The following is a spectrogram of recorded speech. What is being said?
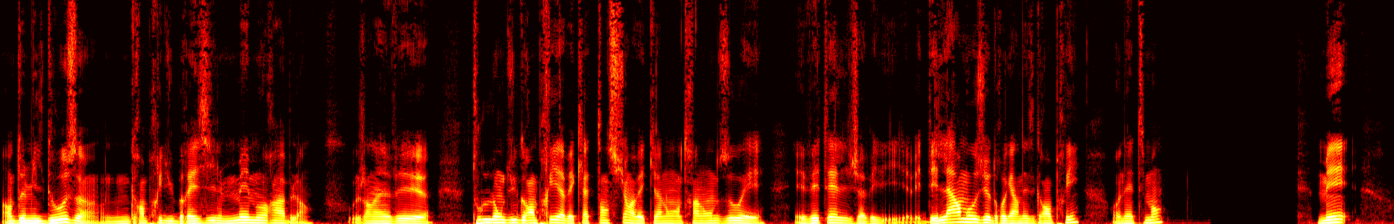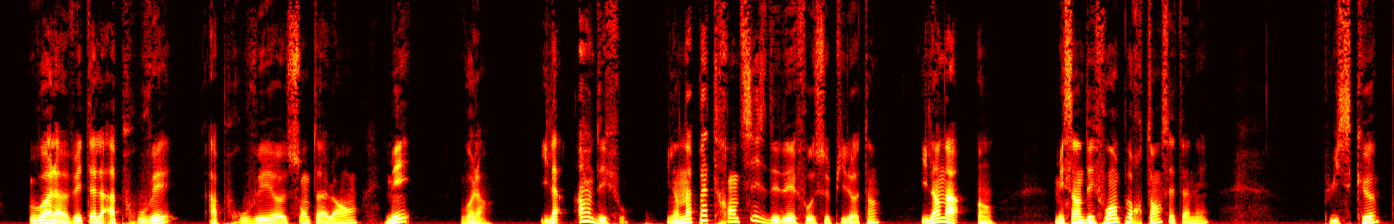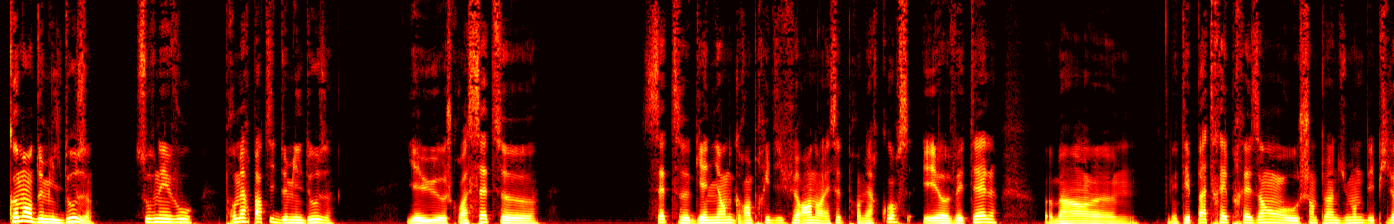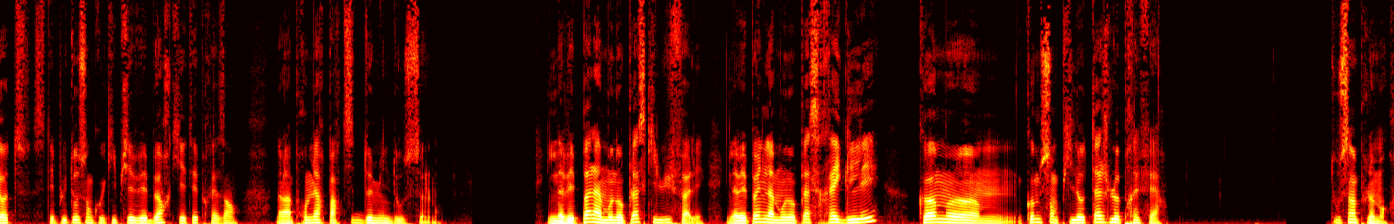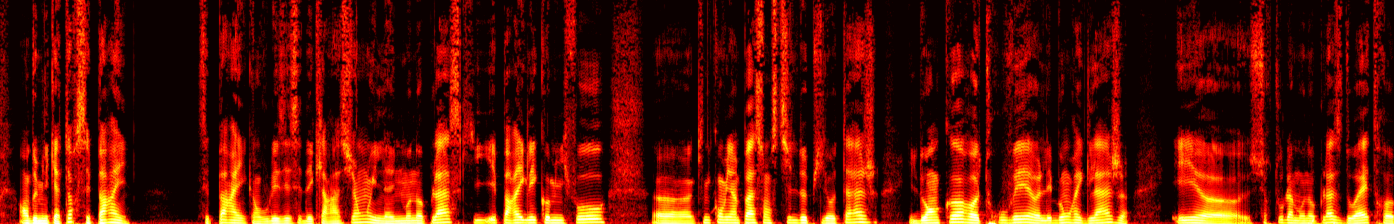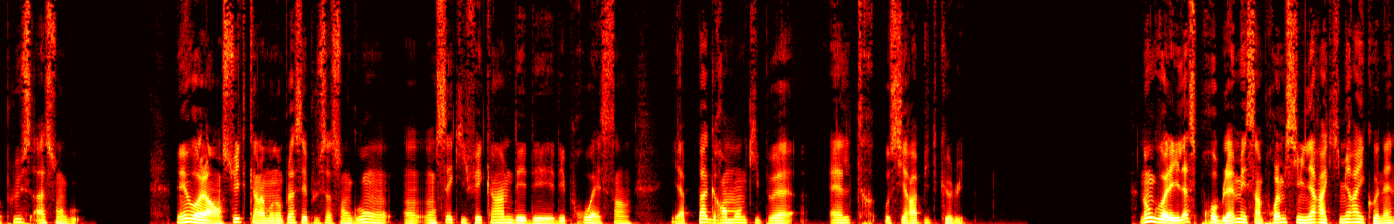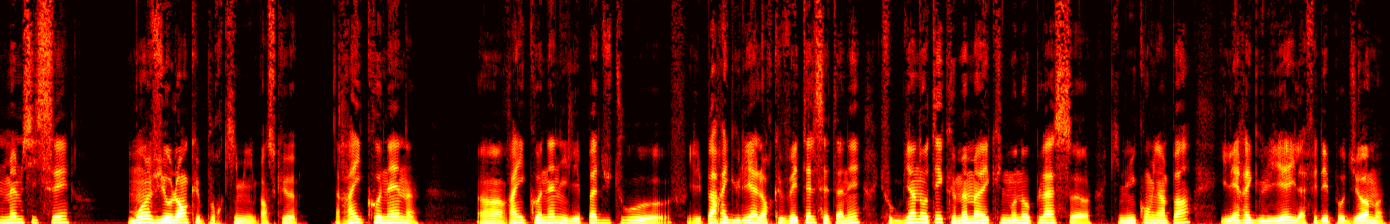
en 2012. Un Grand Prix du Brésil mémorable. Hein. J'en avais euh, tout le long du Grand Prix avec la tension avec entre Alonso et, et Vettel. J'avais des larmes aux yeux de regarder ce Grand Prix, honnêtement. Mais voilà, Vettel a prouvé, euh, son talent. Mais voilà, il a un défaut il n'en a pas 36 des défauts, ce pilote. Hein. Il en a un. Mais c'est un défaut important cette année. Puisque, comme en 2012, souvenez-vous, première partie de 2012, il y a eu, je crois, 7, euh, gagnants de Grand Prix différents dans les 7 premières courses. Et euh, Vettel euh, ben, n'était pas très présent au championnat du monde des pilotes. C'était plutôt son coéquipier Weber qui était présent dans la première partie de 2012 seulement. Il n'avait pas la monoplace qu'il lui fallait. Il n'avait pas une la monoplace réglée comme, euh, comme son pilotage le préfère. Tout simplement. En 2014, c'est pareil. C'est pareil, quand vous lisez ses déclarations, il a une monoplace qui n'est pas réglée comme il faut, euh, qui ne convient pas à son style de pilotage. Il doit encore euh, trouver les bons réglages et surtout la monoplace doit être plus à son goût. Mais voilà, ensuite, quand la monoplace est plus à son goût, on, sait qu'il fait quand même des, prouesses. Hein. Il n'y a pas grand monde qui peut être aussi rapide que lui. Donc voilà, il a ce problème et c'est un problème similaire à Kimi Raikkonen, même si c'est moins violent que pour Kimi, parce que Raikkonen, euh, Raikkonen, il n'est pas du tout, euh, régulier, alors que Vettel cette année, il faut bien noter que même avec une monoplace euh, qui ne lui convient pas, il est régulier, il a fait des podiums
